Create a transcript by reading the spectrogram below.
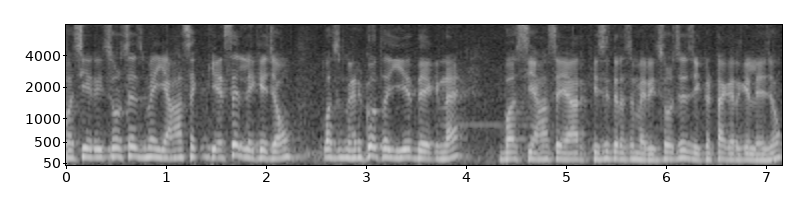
बस ये रिसोर्सेज मैं यहाँ से कैसे लेके जाऊँ? बस मेरे को तो ये देखना है। बस यहाँ से यार किसी तरह से मैं रिसोर्सेज इकट्ठा करके ले जाऊँ।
